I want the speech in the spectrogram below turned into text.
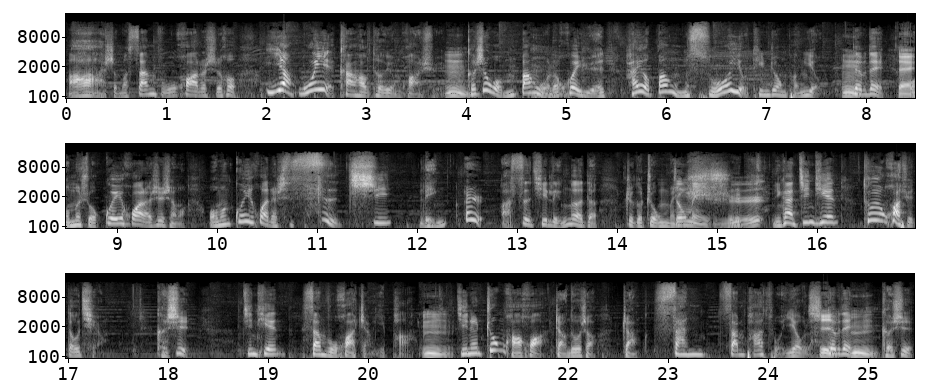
啊什么三幅画的时候，一样我也看好特用化学。嗯，可是我们帮我的会员，嗯、还有帮我们所有听众朋友，嗯、对不对？对，我们所规划的是什么？我们规划的是四七。零二啊，四七零二的这个中美中美食，你看今天通用化学都强，可是今天三幅化涨一趴，嗯，今天中华化涨多少？涨三三趴左右了，对不对？嗯，可是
